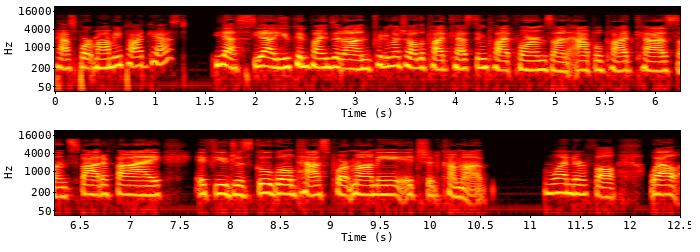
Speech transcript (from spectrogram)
Passport Mommy podcast? Yes. Yeah. You can find it on pretty much all the podcasting platforms on Apple Podcasts, on Spotify. If you just Google Passport Mommy, it should come up. Wonderful. Well,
